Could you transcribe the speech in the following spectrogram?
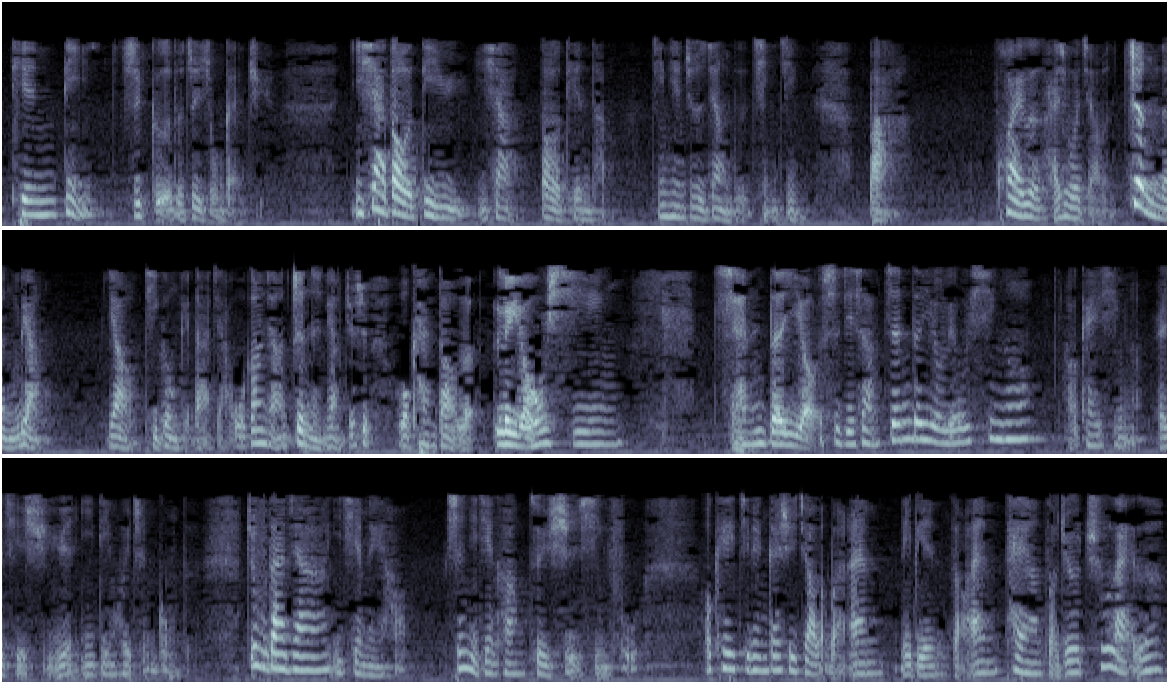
天地。之隔的这种感觉，一下到了地狱，一下到了天堂。今天就是这样的情境，把快乐还是我讲的正能量要提供给大家。我刚刚讲的正能量，就是我看到了流星，真的有，世界上真的有流星哦。好开心啊！而且许愿一定会成功的。祝福大家一切美好，身体健康，最是幸福。OK，这边该睡觉了，晚安。那边早安，太阳早就出来了。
